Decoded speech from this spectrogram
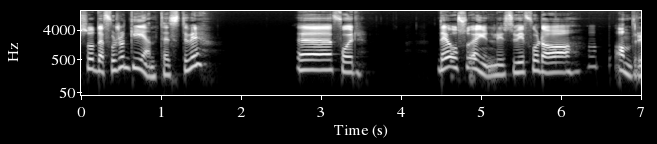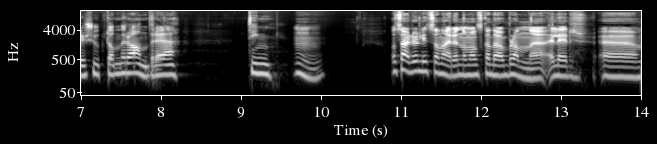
Så derfor så gentester vi eh, for det. Og så øyenlyser vi for da andre sykdommer og andre ting. Mm. Og så er det jo litt sånn her når man skal da blande, eller eh,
